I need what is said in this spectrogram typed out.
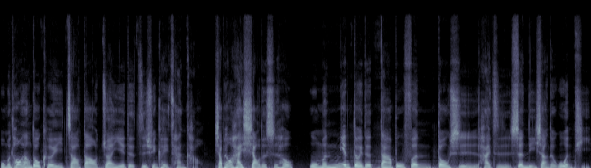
我们通常都可以找到专业的资讯可以参考。小朋友还小的时候，我们面对的大部分都是孩子生理上的问题。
